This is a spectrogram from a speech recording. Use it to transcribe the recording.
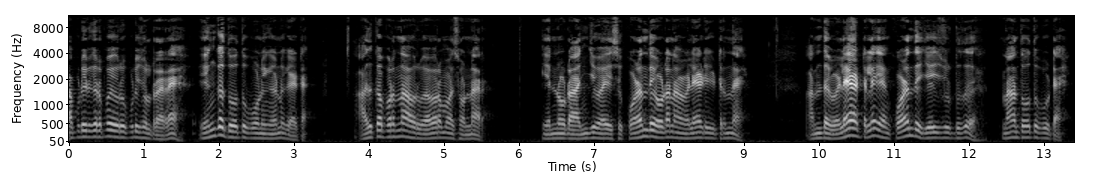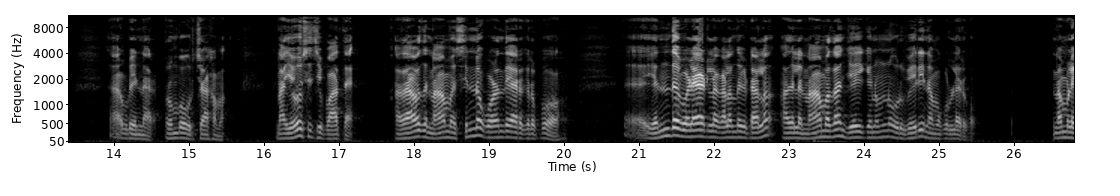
அப்படி இருக்கிறப்ப இவர் இப்படி சொல்கிறாரே எங்கே தோற்று போனீங்கன்னு கேட்டேன். அதுக்கப்புறம் தான் அவர் விவரமாக சொன்னார். என்னோடய அஞ்சு வயசு குழந்தையோட நான் விளையாடிக்கிட்டு இருந்தேன். அந்த விளையாட்டில் என் குழந்தை ஜெயிச்சு விட்டுது நான் தோற்று போயிட்டேன் அப்படின்னார். ரொம்ப உற்சாகமாக நான் யோசித்து பார்த்தேன். அதாவது நாம் சின்ன குழந்தையாக இருக்கிறப்போ எந்த விளையாட்டில் கலந்துக்கிட்டாலும் அதில் நாம் தான் ஜெயிக்கணும்னு ஒரு வெறி நமக்குள்ளே இருக்கும். நம்மளை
